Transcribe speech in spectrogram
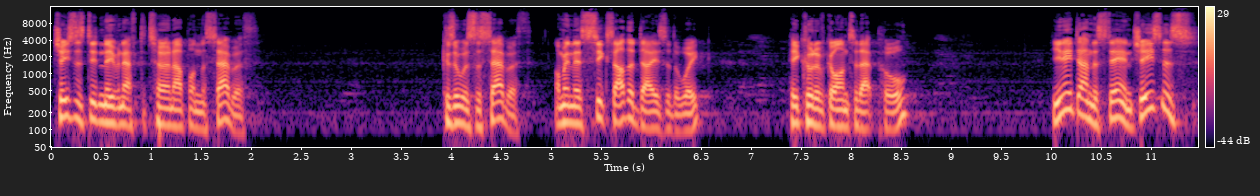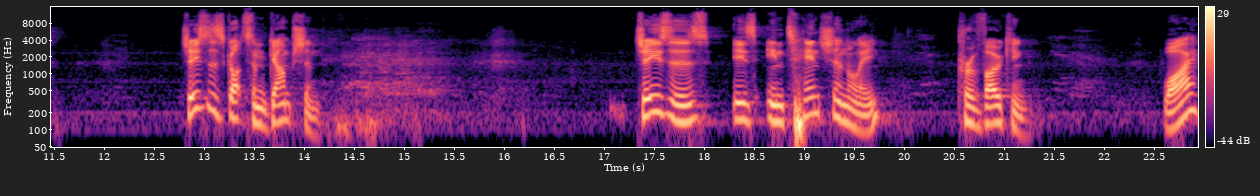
Jesus didn't even have to turn up on the Sabbath because it was the Sabbath. I mean, there's six other days of the week. He could have gone to that pool. You need to understand, Jesus Jesus got some gumption. Jesus is intentionally provoking. Why?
